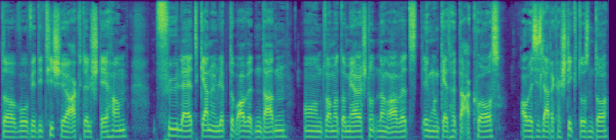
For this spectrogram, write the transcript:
da wo wir die Tische ja aktuell stehen haben, viele Leute gerne mit dem Laptop arbeiten daten. Und wenn man da mehrere Stunden lang arbeitet, irgendwann geht halt der Akku aus. Aber es ist leider keine Steckdosen da.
